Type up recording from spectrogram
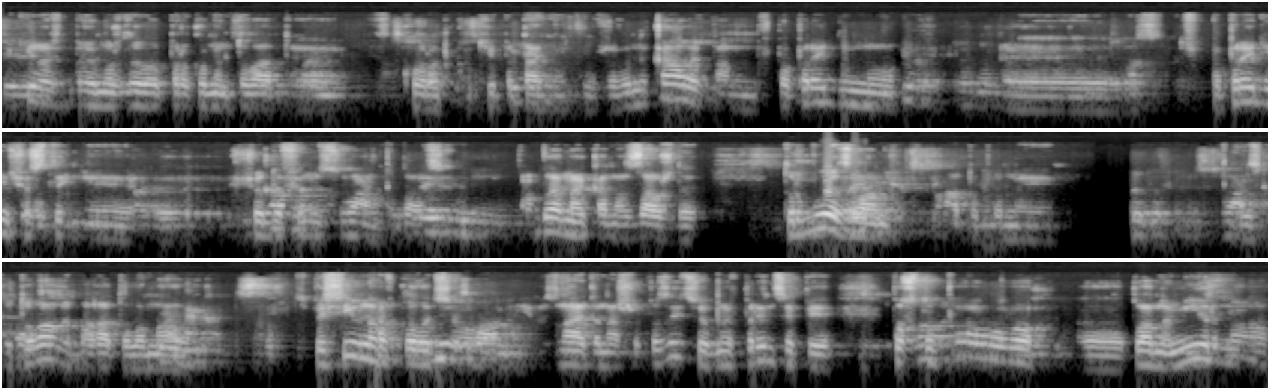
Хотілося б, можливо, прокоментувати коротко ті питання, які вже виникали там в попередньому е, в попередній частині е, щодо фінансування. Да, проблема, яка нас завжди турбує з вами. Багато про неї дискутували, багато ламали списів навколо цього. І ви знаєте нашу позицію. Ми, в принципі, поступово, е, планомірно,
